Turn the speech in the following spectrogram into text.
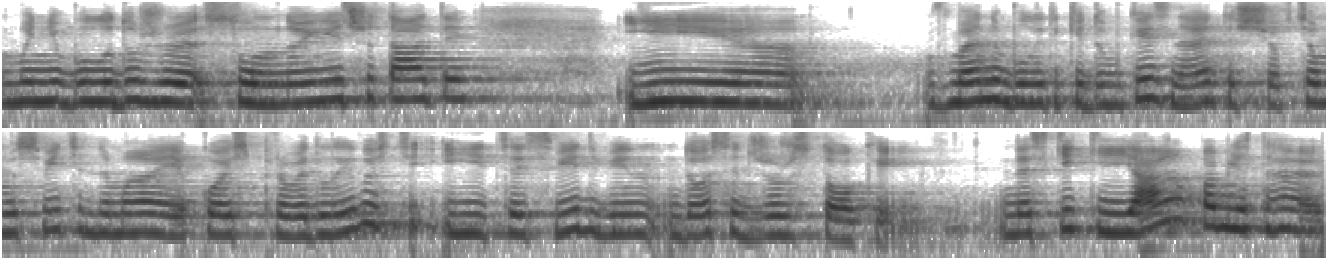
Мені було дуже сумно її читати. І в мене були такі думки, знаєте, що в цьому світі немає якоїсь справедливості, і цей світ він досить жорстокий. Наскільки я пам'ятаю,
